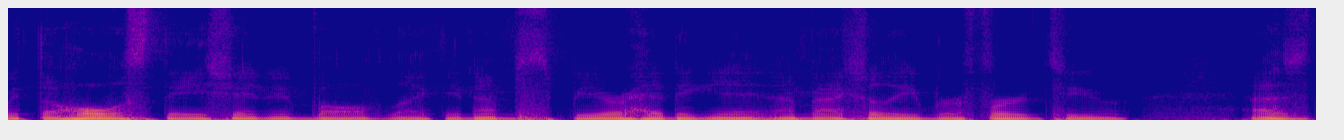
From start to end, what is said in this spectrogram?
with the whole station involved like and I'm spearheading it. I'm actually referred to as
